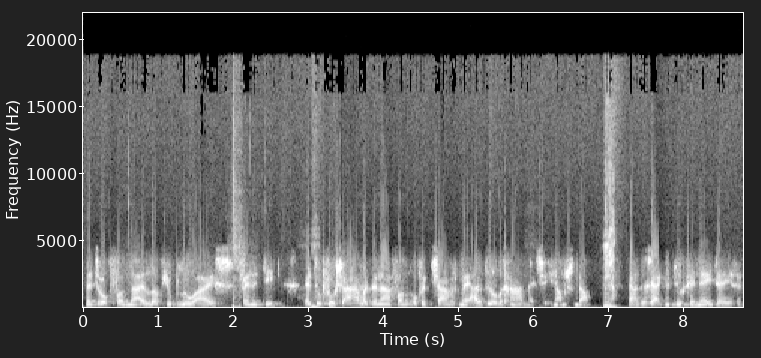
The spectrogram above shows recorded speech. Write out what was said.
Met erop van I Love You Blue Eyes, Vanity. En toen vroeg ze aan me daarna van of ik s'avonds mee uit wilde gaan met ze in Amsterdam. Ja. Nou, daar zei ik natuurlijk geen nee tegen.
